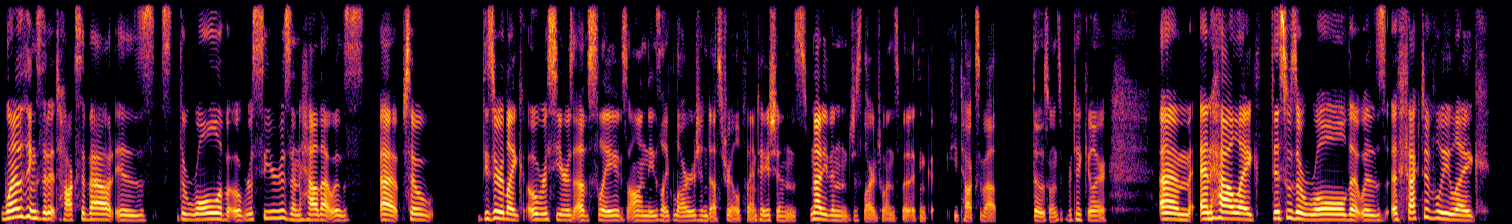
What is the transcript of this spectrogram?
one of the things that it talks about is the role of overseers and how that was. Uh, so these are like overseers of slaves on these like large industrial plantations not even just large ones but i think he talks about those ones in particular um, and how like this was a role that was effectively like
